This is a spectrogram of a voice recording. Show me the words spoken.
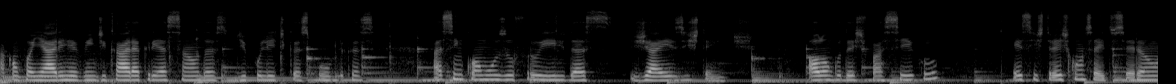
acompanhar e reivindicar a criação das, de políticas públicas, assim como usufruir das já existentes. Ao longo deste fascículo, esses três conceitos serão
